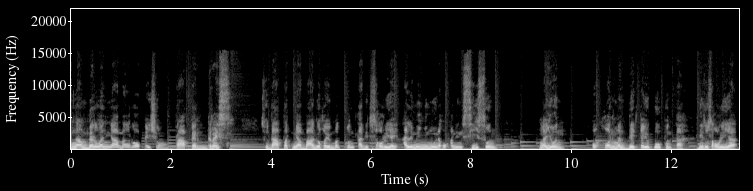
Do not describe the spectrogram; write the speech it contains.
Number one nga mga ropa yung proper dress. So dapat nga bago kayo magpunta dito sa Korea, alamin nyo muna kung anong season ngayon o kung ano man date kayo pupunta dito sa Korea.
